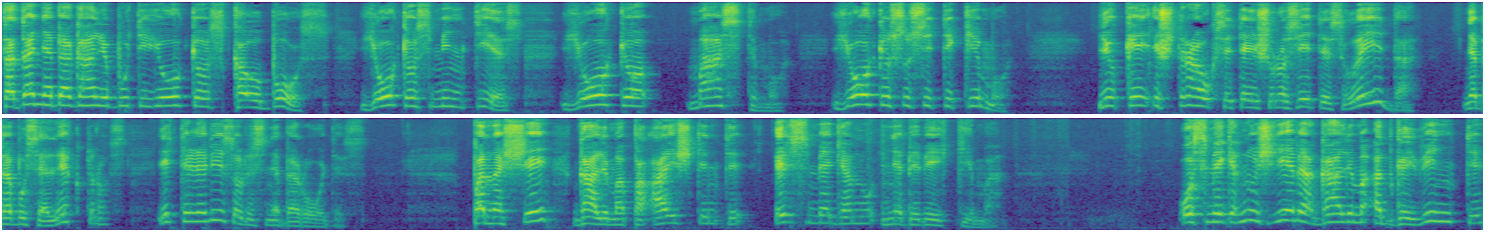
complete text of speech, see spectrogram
Tada nebegali būti jokios kalbos, jokios minties, jokio mąstymo, jokių susitikimų. Juk kai ištrauksite iš rozetės laidą, nebebus elektros ir televizorius neberodys. Panašiai galima paaiškinti ir smegenų nebeveikimą. O smegenų žievę galima atgaivinti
